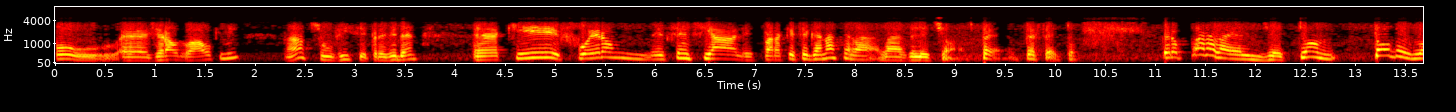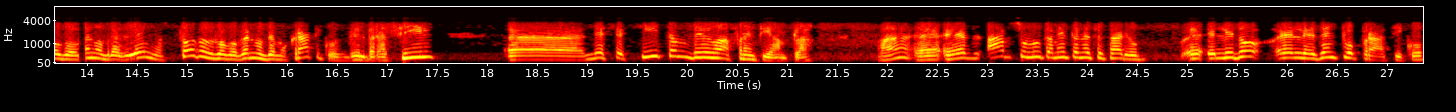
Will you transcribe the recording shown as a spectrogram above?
o eh, Geraldo Alckmin, su vicepresidente, que fueron esenciales para que se ganasen las elecciones. Perfecto. Pero para la gestión, todos los gobiernos brasileños, todos los gobiernos democráticos del Brasil eh, necesitan de una frente amplia. ¿ah? Eh, es absolutamente necesario. Eh, le doy el ejemplo práctico.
